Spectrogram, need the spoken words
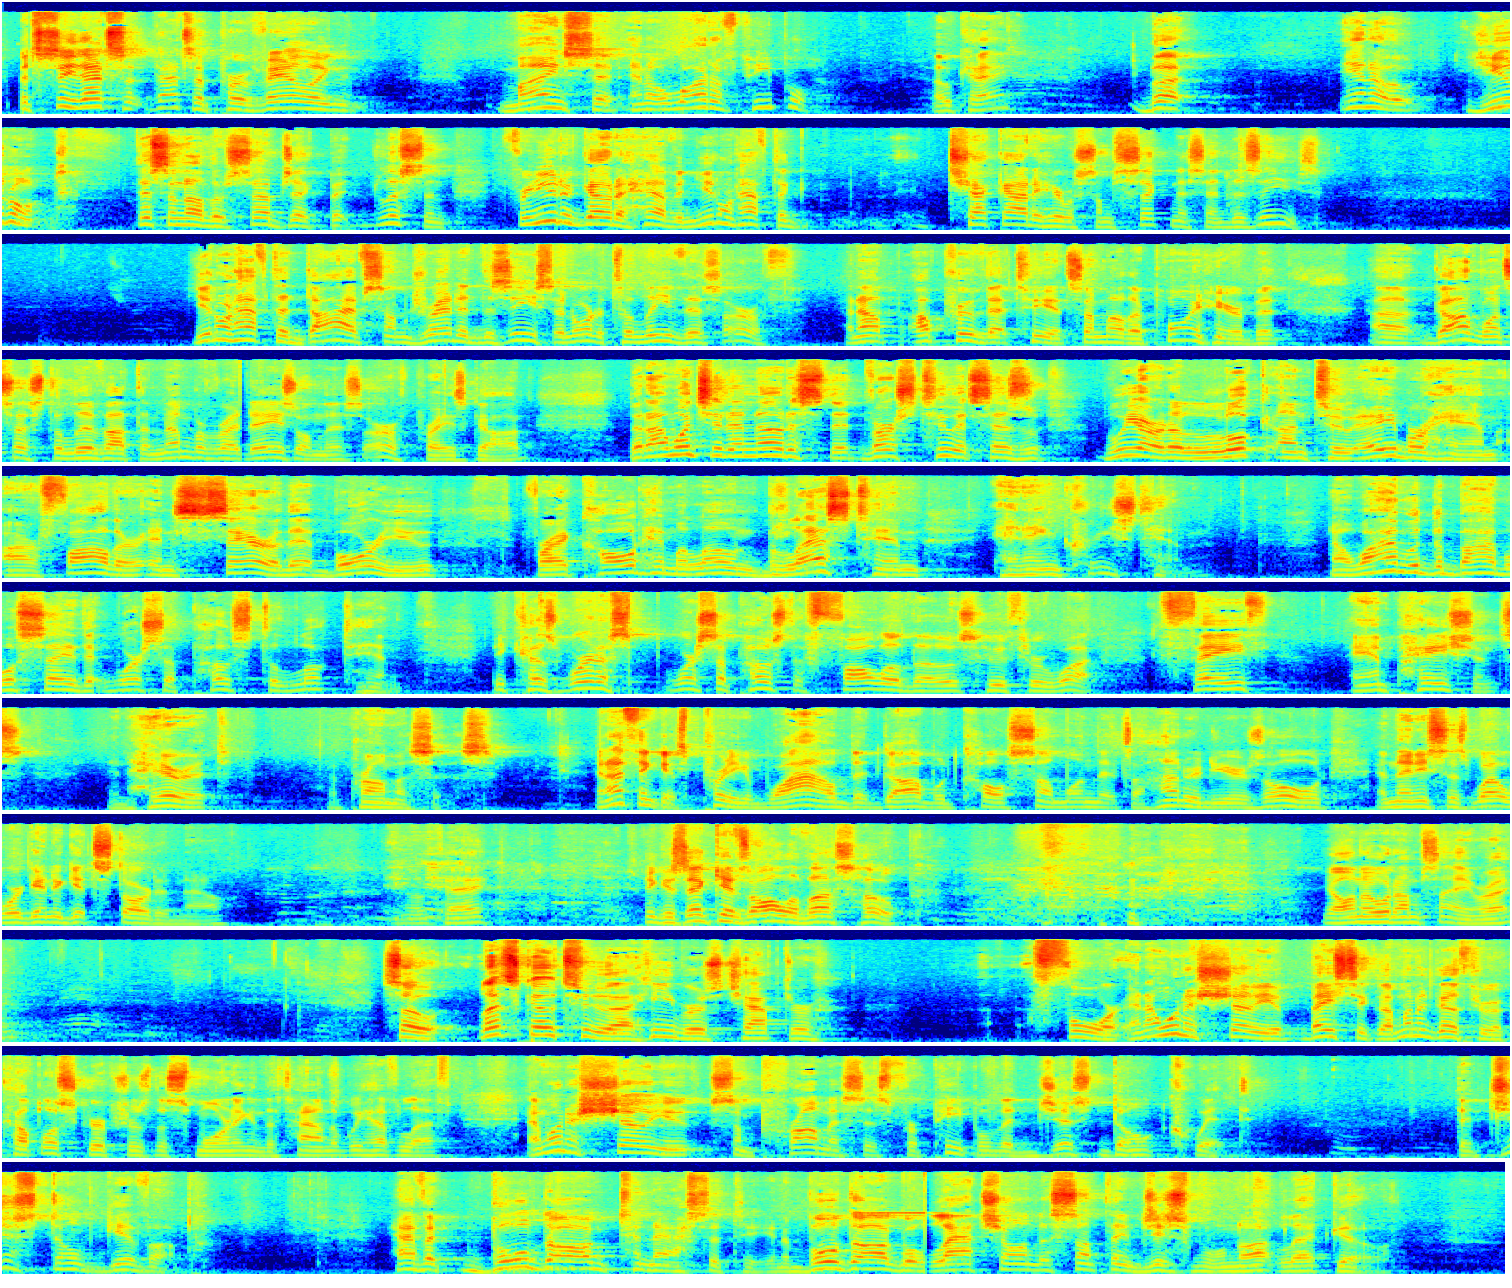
But see, that's a, that's a prevailing mindset in a lot of people, okay? But, you know, you don't, this is another subject, but listen, for you to go to heaven, you don't have to check out of here with some sickness and disease. You don't have to die of some dreaded disease in order to leave this earth. And I'll, I'll prove that to you at some other point here, but uh, God wants us to live out the number of our days on this earth, praise God. But I want you to notice that verse 2 it says, We are to look unto Abraham, our father, and Sarah that bore you, for I called him alone, blessed him, and increased him. Now, why would the Bible say that we're supposed to look to him? Because we're, to, we're supposed to follow those who, through what? Faith and patience, inherit the promises. And I think it's pretty wild that God would call someone that's 100 years old and then he says, Well, we're going to get started now. Okay? Because that gives all of us hope. Y'all know what I'm saying, right? So let's go to uh, Hebrews chapter 4. And I want to show you, basically, I'm going to go through a couple of scriptures this morning in the time that we have left. I want to show you some promises for people that just don't quit, that just don't give up. Have a bulldog tenacity, and a bulldog will latch on to something, just will not let go.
